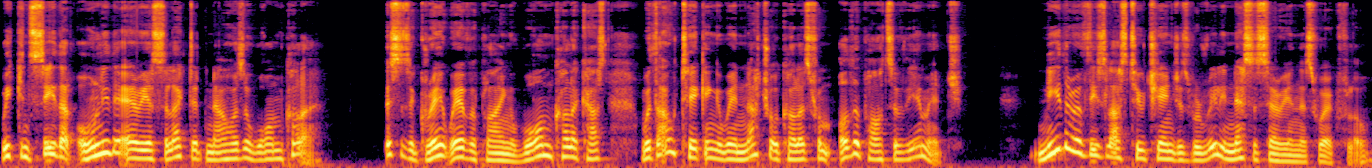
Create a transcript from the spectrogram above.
We can see that only the area selected now has a warm colour. This is a great way of applying a warm colour cast without taking away natural colours from other parts of the image. Neither of these last two changes were really necessary in this workflow.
